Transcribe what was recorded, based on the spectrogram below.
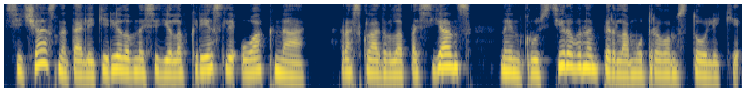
Сейчас Наталья Кирилловна сидела в кресле у окна, раскладывала пасьянс на инкрустированном перламутровом столике.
